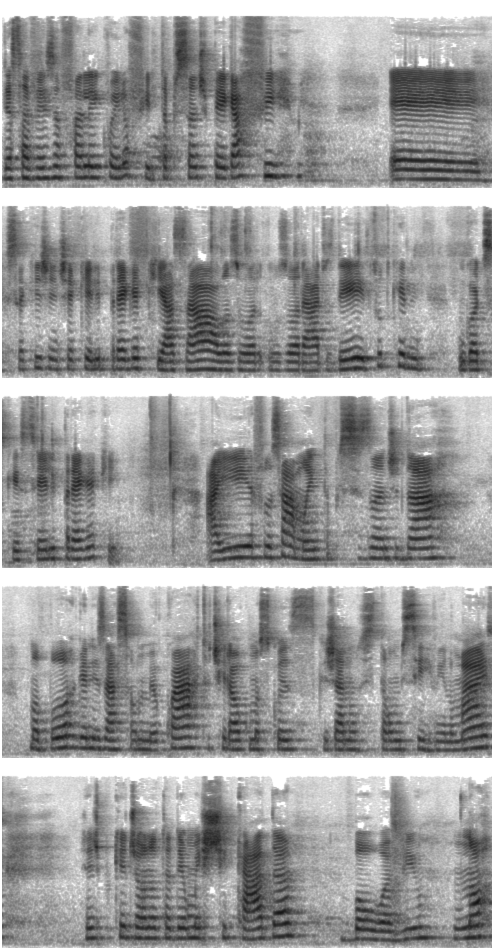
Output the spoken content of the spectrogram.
dessa vez eu falei com ele, ó filho, tá precisando de pegar firme. É, isso aqui, gente, é que ele prega aqui as aulas, os horários dele, tudo que ele não gosta de esquecer, ele prega aqui. Aí ele falou assim: ah, mãe, tá precisando de dar uma boa organização no meu quarto, tirar algumas coisas que já não estão me servindo mais. Gente, porque Jonathan deu uma esticada boa, viu? Nó.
